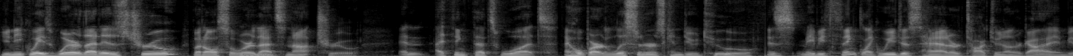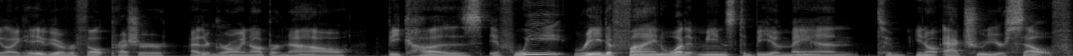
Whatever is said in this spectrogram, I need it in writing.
unique ways where that is true, but also where mm-hmm. that's not true. And I think that's what I hope our listeners can do too is maybe think like we just had or talk to another guy and be like, hey, have you ever felt pressure either mm-hmm. growing up or now? Because if we redefine what it means to be a man, to you know act true to yourself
